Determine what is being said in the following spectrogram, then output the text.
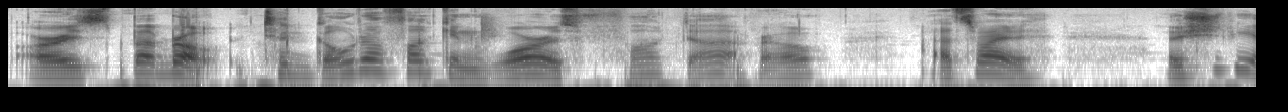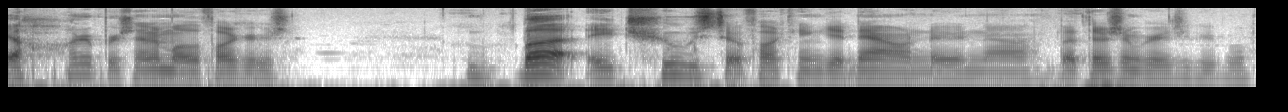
Or is but bro, to go to fucking war is fucked up, bro. That's why there should be a hundred percent of motherfuckers but they choose to fucking get down, dude. Nah, but there's some crazy people.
